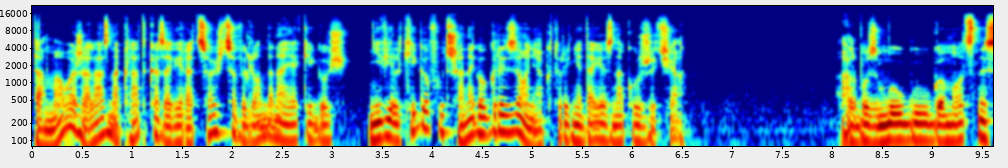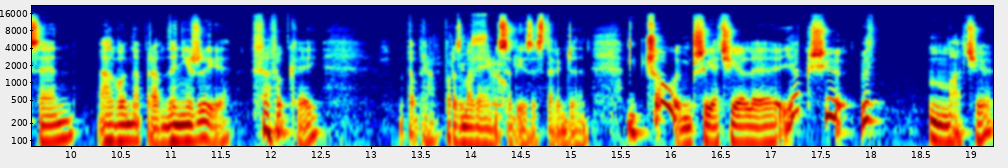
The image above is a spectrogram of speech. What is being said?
Ta mała żelazna klatka zawiera coś, co wygląda na jakiegoś niewielkiego futrzanego gryzonia, który nie daje znaku życia. Albo zmógł go mocny sen, albo naprawdę nie żyje. Okej. Dobra, porozmawiajmy robi. sobie ze starym Jedem. Czołem, przyjaciele, jak się macie?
